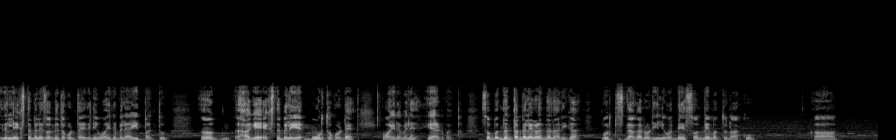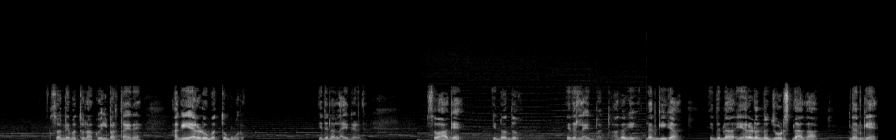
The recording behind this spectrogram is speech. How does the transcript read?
ಇದರಲ್ಲಿ ಎಕ್ಸ್ನ ಬೆಲೆ ಸೊನ್ನೆ ತೊಗೊಳ್ತಾ ಇದ್ದೀನಿ ವಾಯಿನ ಬೆಲೆ ಐದು ಬಂತು. ಹಾಗೆ ಎಕ್ಸ್ನ ಬೆಲೆ ಮೂರು ತೊಗೊಂಡೆ ವಾಯಿನ ಬೆಲೆ ಎರಡು ಬಂತು. ಸೊ ಬಂದಂಥ ಬೆಲೆಗಳನ್ನು ನಾನೀಗ ಗುರುತಿಸಿದಾಗ ನೋಡಿ, ಇಲ್ಲಿ ಒಂದೇ ಸೊನ್ನೆ ಮತ್ತು ನಾಲ್ಕು ಸೊನ್ನೆ ಮತ್ತು ನಾಲ್ಕು ಇಲ್ಲಿ ಬರ್ತಾ ಇದೆ. ಹಾಗೆ ಎರಡು ಮತ್ತು ಮೂರು. ಇದನ್ನು ಲೈನ್ ಹೇಳಿದೆ. ಸೊ ಹಾಗೆ ಇನ್ನೊಂದು ಇದರ ಲೈನ್ ಬಂತು. ಹಾಗಾಗಿ ನನಗೀಗ ಇದನ್ನು ಎರಡನ್ನು ಜೋಡಿಸಿದಾಗ ನನಗೆ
